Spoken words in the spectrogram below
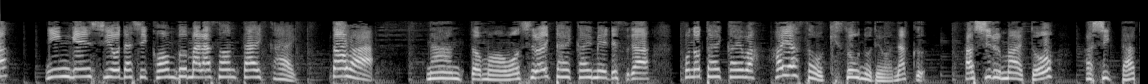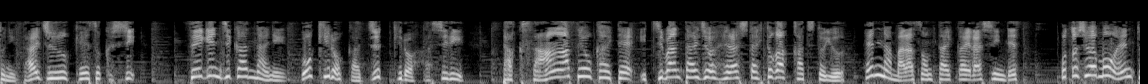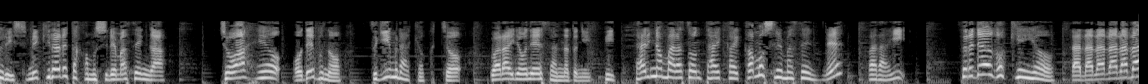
人間塩出し昆布マラソン大会とは、なんとも面白い大会名ですが、この大会は速さを競うのではなく、走る前と走った後に体重を計測し、制限時間内に5キロか10キロ走り、たくさん汗をかいて一番体重を減らした人が勝ちという変なマラソン大会らしいんです。今年はもうエントリー締め切られたかもしれませんが、チョアヘオおデブの杉村局長、笑いのお姉さんなどにぴったりのマラソン大会かもしれませんね。笑い。それではごきげんよう。ララララララ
